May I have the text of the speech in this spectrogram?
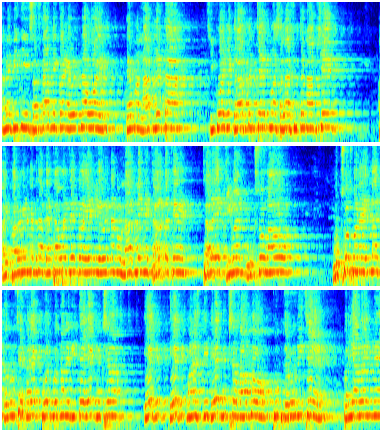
અને બીજી સરકારની કોઈ યોજના હોય, તેમાં લાભ લેતા શીખો જે ગ્રામ પંચાયતમાં સલાહ સૂચન આપશે. ભાઈ પરવીણને બધા બેઠા હોય છે, તો એની યોજનાનો લાભ લઈને જળ બચે જળ એક જીવન વૃક્ષો વાવો. વૃક્ષો પણ એટલા જરૂર છે, દરેક પોતપોતાની રીતે એક વૃક્ષ, એક એક માણસથી એક વૃક્ષ વાવવો ખૂબ જરૂરી છે. પર્યાવરણને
